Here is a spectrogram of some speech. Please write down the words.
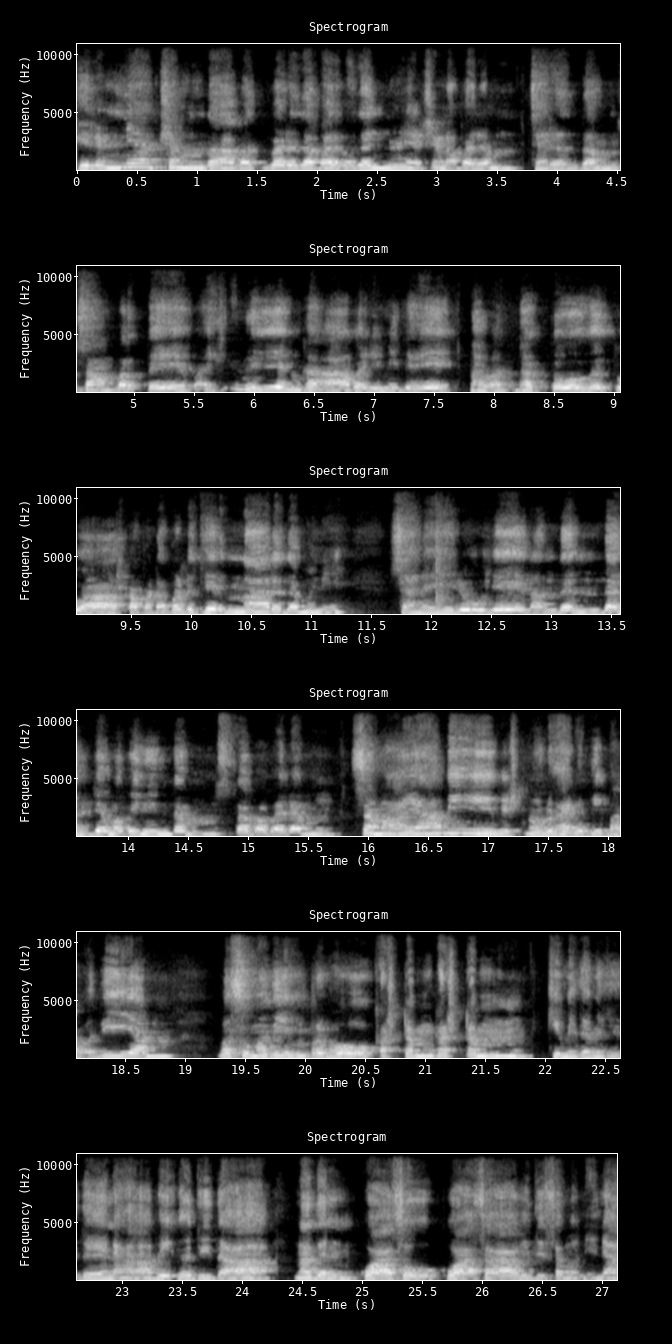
ഹിരണ്യാക്ഷം താവത് ഭവതന്വേഷണപരം ചരന്തം സാംവർത്തേ പരിമിതേ. ഭവത്ഭക്തോ ഗത്വാ കപടപടുധിർനാരദമുനി ശനൈരൂജേ നന്ദൻ ധനുജമഭിനിന്ദം സ്തപബലം സമായാമി വിഷ്ണുർഹരതി ഭവതീയം. വസുമതിം പ്രഭോ കഷ്ടം കഷ്ടം. കിമിതമിതി തേനാഭിഗതിത നദൻ ക്വാസോ ക്വാസാവിധി സമുനിന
